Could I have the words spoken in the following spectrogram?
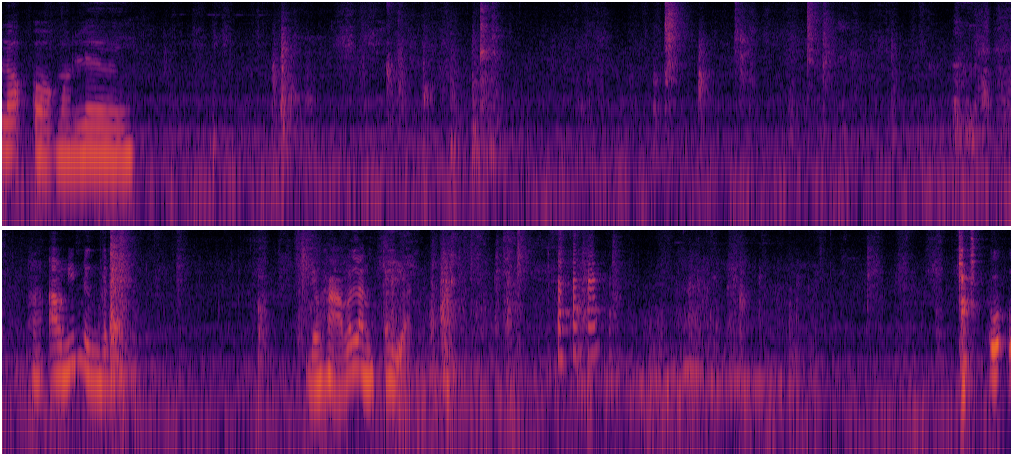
เลาะออกหมดเลย เอานิดนึงก็ได้เดี๋ยวหาว่ารังเกียจโอ้โอ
